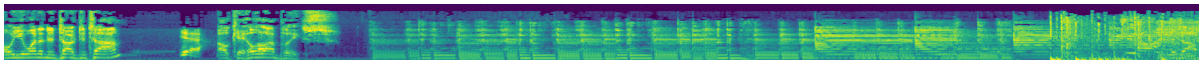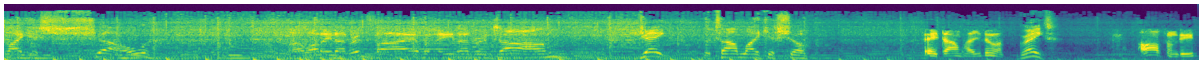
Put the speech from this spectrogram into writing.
Oh, you wanted to talk to Tom? Yeah. Okay, hold on, please. The Tom Leykis Show. Uh, 1-800-5800-TOM. Jake, the Tom Leykis Show. Hey, Tom, how you doing? Great. Awesome, dude.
